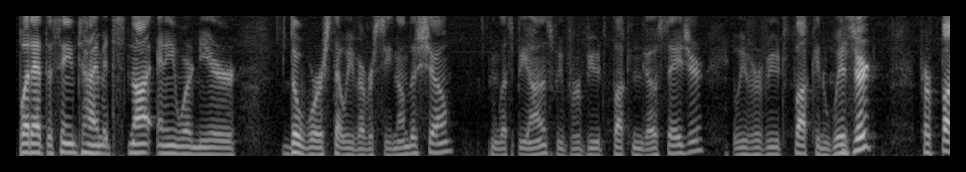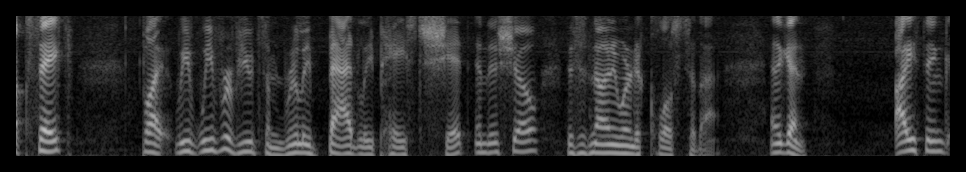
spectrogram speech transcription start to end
but at the same time, it's not anywhere near the worst that we've ever seen on the show. Let's be honest, we've reviewed fucking Ghost Ager, we've reviewed fucking Wizard, for fuck's sake. But we've we've reviewed some really badly paced shit in this show. This is not anywhere close to that. And again, I think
